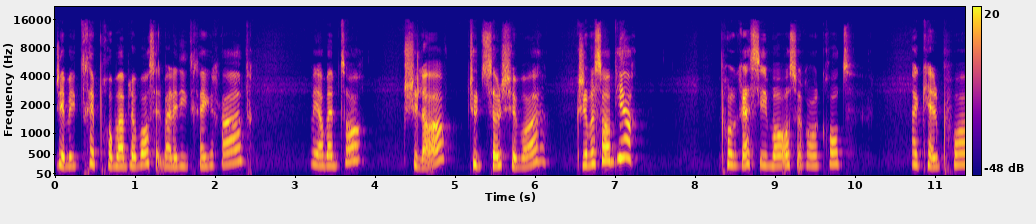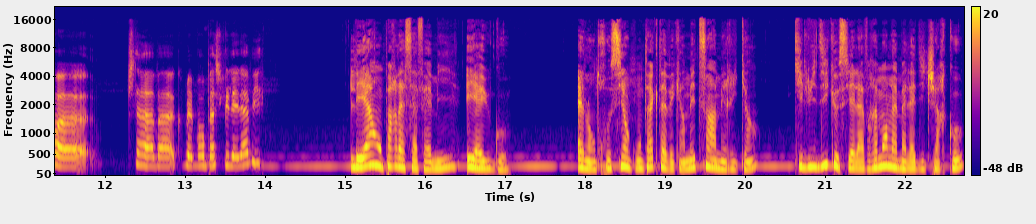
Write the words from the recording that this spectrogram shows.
j'avais très probablement cette maladie très grave. Mais en même temps, je suis là, toute seule chez moi, que je me sens bien. Progressivement, on se rend compte à quel point euh, ça va complètement basculer la vie. Léa en parle à sa famille et à Hugo. Elle entre aussi en contact avec un médecin américain qui lui dit que si elle a vraiment la maladie de Charcot,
